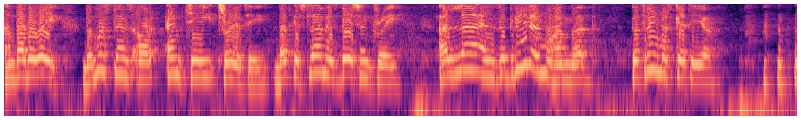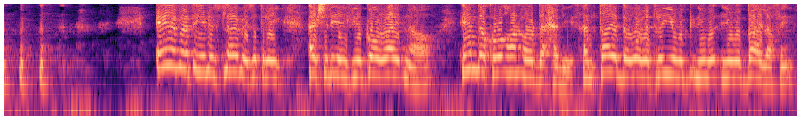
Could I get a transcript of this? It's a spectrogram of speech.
And by the way, the Muslims are anti-Trinity, but Islam is based on three. Allah and Jibreel and Muhammad, the three musketeer. Everything in Islam is a three. Actually, if you go right now in the Quran or the Hadith and type the word three, you will, you will, you will die laughing.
